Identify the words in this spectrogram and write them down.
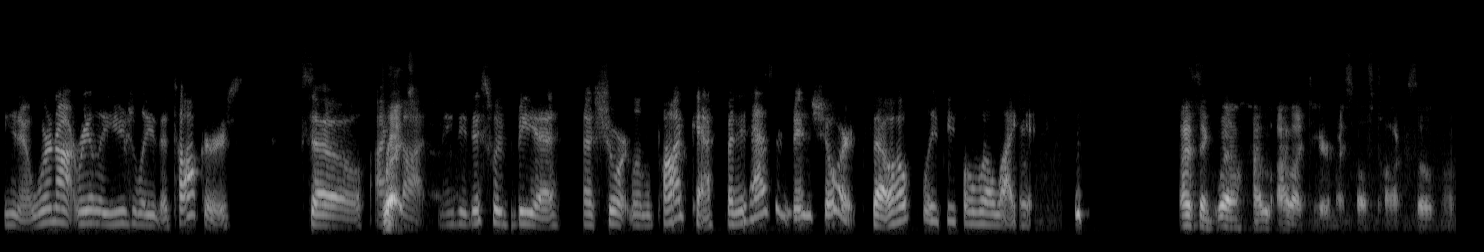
you know, we're not really usually the talkers. So I Right. thought maybe this would be a, a short little podcast, but it hasn't been short. So hopefully people will like it. I think, well, I, I like to hear myself talk, so um,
